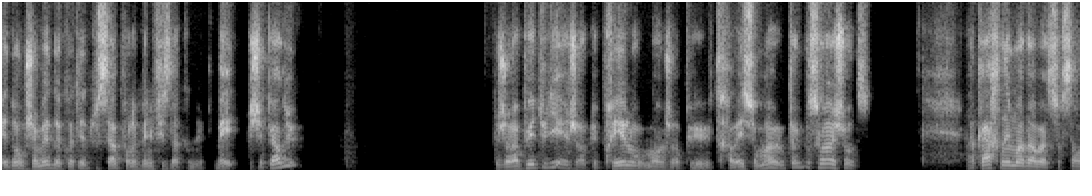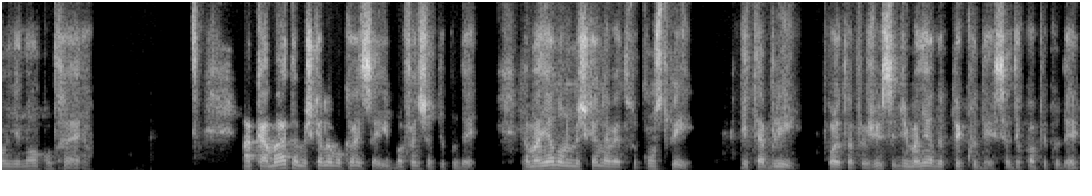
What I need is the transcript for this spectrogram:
et donc, je mets de côté tout ça pour le bénéfice de la communauté. Mais j'ai perdu. J'aurais pu étudier, j'aurais pu prier longuement, j'aurais pu travailler sur moi, quelle que soit la chose. Sur ça, on dit non, au contraire. La manière dont le Mishkan va être construit, établi pour le peuple juif, c'est d'une manière de pécoudé. C'est de quoi pécoudé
